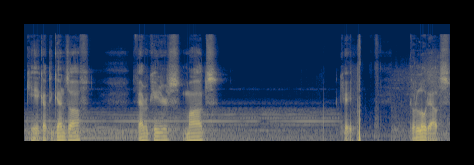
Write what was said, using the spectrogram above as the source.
Okay, I got the guns off, fabricators, mods. Okay, go to loadouts.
